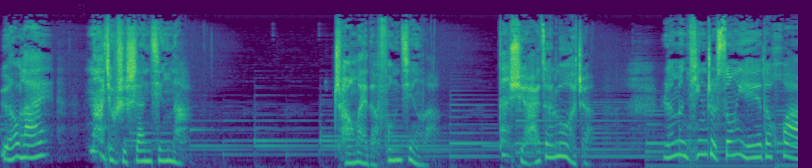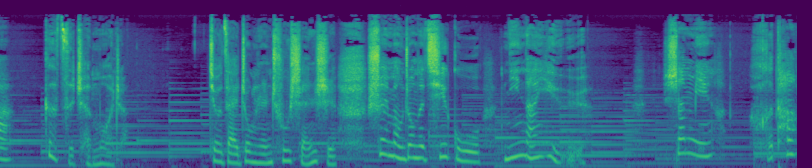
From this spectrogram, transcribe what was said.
原来那就是山精呐。窗外的风静了，雪还在落着。人们听着松爷爷的话，各自沉默着。就在众人出神时，睡梦中的七谷呢喃一语：“山明，喝汤，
